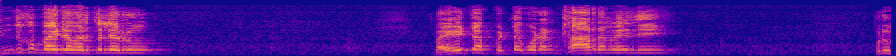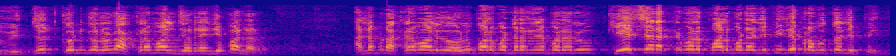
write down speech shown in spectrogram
ఎందుకు బయట పెడతలేరు? బయట పెట్టకూడడానికి కారణం ఏంది? ఇప్పుడు విద్యుత్ కొనుగోలులో అక్రమాలు జరిగాయని చెప్పి అన్నారు. అన్నప్పుడు అక్రమాలు ఎవరు పాల్పడ్డారని చెప్పన్నారు కేసీఆర్ అక్రమాలు పాల్పడ్డారని చెప్పి ఇదే ప్రభుత్వం చెప్పింది.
